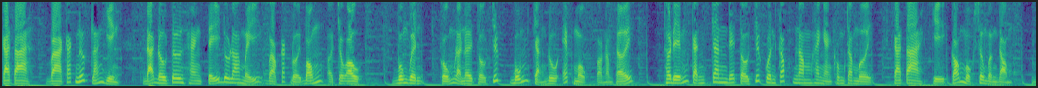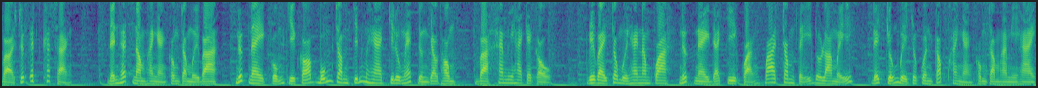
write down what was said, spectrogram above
Qatar và các nước láng giềng đã đầu tư hàng tỷ đô la Mỹ vào các đội bóng ở châu Âu. Vùng Vịnh cũng là nơi tổ chức 4 trận đua F1 vào năm tới. Thời điểm cạnh tranh để tổ chức World Cup năm 2010, Qatar chỉ có một sân vận động và rất ít khách sạn. Đến hết năm 2013, nước này cũng chỉ có 492 km đường giao thông và 22 cây cầu. Vì vậy, trong 12 năm qua, nước này đã chi khoảng 300 tỷ đô la Mỹ để chuẩn bị cho World Cup 2022.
